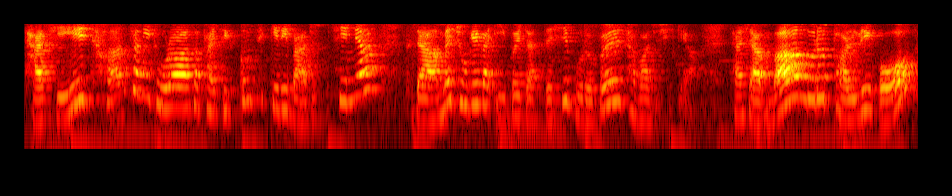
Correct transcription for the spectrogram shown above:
다시 천천히 돌아와서 발 뒤꿈치끼리 마주치면 그 다음에 조개가 입을 닫듯이 무릎을 접어주실게요. 다시 한번 무릎 벌리고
